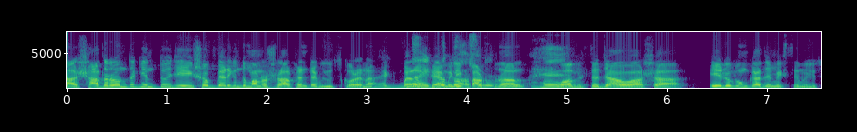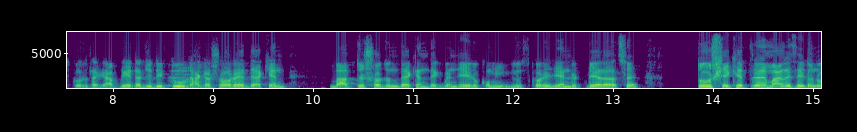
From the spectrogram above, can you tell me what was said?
আর সাধারণত কিন্তু এই যে এইসব গাড়ি কিন্তু মানুষ রাফ টাইপ ইউজ করে না। একবারে তো ফ্যামিলি পার্সোনাল অফিসে যাওয়া আসা এরকম কাজে ম্যাক্সিমাম ইউজ করে থাকে। আপনি এটা যদি একটু ঢাকা শহরে দেখেন বা আত্মীয় স্বজন দেখেন দেখবেন যে এরকমই ইউজ করে যে অ্যান্ড্রয়েড প্লেয়ার আছে। তো সেক্ষেত্রে মাইলেজ এই জন্য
